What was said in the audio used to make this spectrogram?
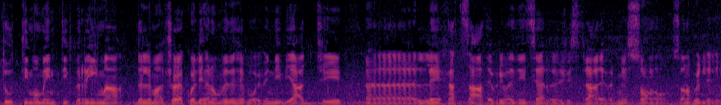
tutti i momenti prima delle ma- cioè quelli che non vedete voi, quindi i viaggi, eh, le cazzate prima di iniziare a registrare, per me sono, sono quelli lì.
